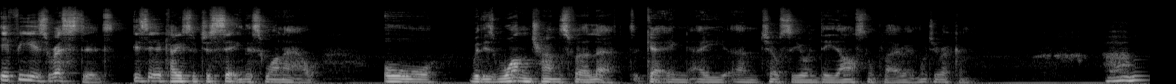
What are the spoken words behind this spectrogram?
If he is rested, is it a case of just sitting this one out or with his one transfer left, getting a um, Chelsea or indeed Arsenal player in? What do you reckon? Um,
